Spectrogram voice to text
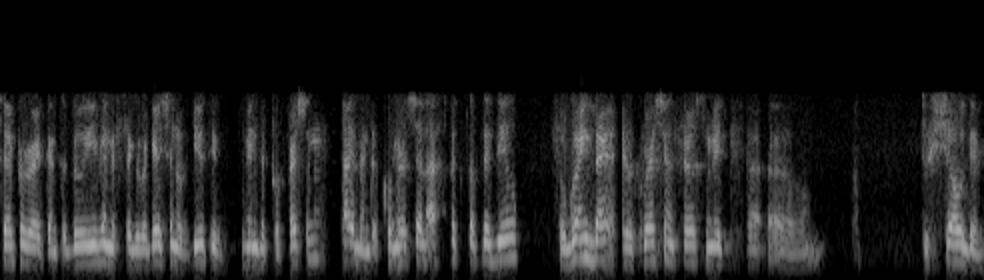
separate and to do even a segregation of duties between the professional side and the commercial aspects of the deal. So going back to your question, first we need to, uh, to show the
